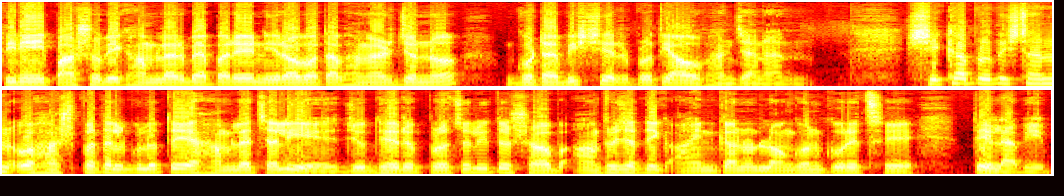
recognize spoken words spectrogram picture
তিনি এই পাশবিক হামলার ব্যাপারে নীরবতা ভাঙার জন্য গোটা বিশ্বের প্রতি আহ্বান জানান। শিক্ষা প্রতিষ্ঠান ও হাসপাতালগুলোতে হামলা চালিয়ে যুদ্ধের প্রচলিত সব আন্তর্জাতিক আইন কানুন লঙ্ঘন করেছে তেল আবিব।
